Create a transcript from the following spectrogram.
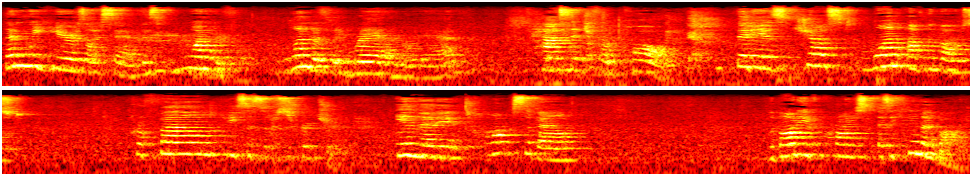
Then we hear, as I said, this wonderful, wonderfully read, I might add, passage from Paul that is just one of the most profound pieces of scripture in that it talks about the body of Christ as a human body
